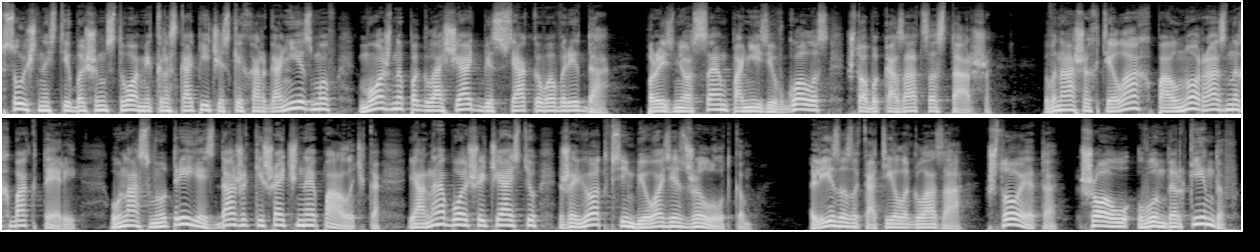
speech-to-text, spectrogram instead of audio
В сущности, большинство микроскопических организмов можно поглощать без всякого вреда, произнес Сэм, понизив голос, чтобы казаться старше. В наших телах полно разных бактерий. У нас внутри есть даже кишечная палочка, и она большей частью живет в симбиозе с желудком. Лиза закатила глаза. Что это? Шоу вундеркиндов?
